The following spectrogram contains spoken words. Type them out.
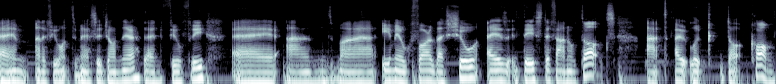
Um, and if you want to message on there, then feel free. Uh, and my email for this show is Di Stefano Talks at outlook.com.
